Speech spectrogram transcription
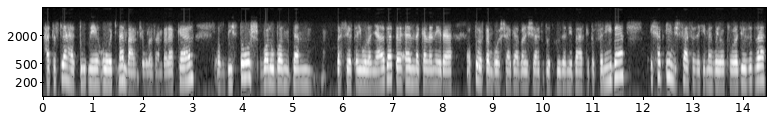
Hát ezt lehet tudni, hogy nem bánt jól az emberekkel, az biztos, valóban nem beszélte jól a nyelvet, de ennek ellenére a törtangolságával is el tudott küldeni bárkit a fenébe, és hát én is százszerzékig meg vagyok róla győződve,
